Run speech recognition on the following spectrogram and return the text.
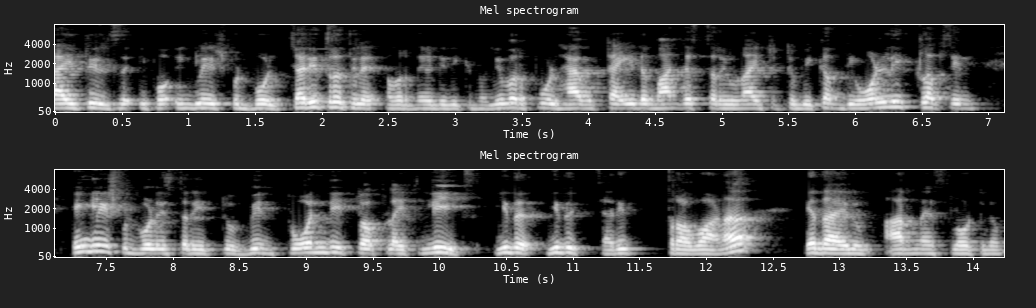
ടൈറ്റിൽസ് ഇപ്പോൾ ഇംഗ്ലീഷ് ഫുട്ബോൾ ചരിത്രത്തിൽ അവർ നേടിയിരിക്കുന്നു. Liverpool have tied Manchester United to become the only clubs in English football history to win twenty top flight leagues ഇത് ഇത് ചരിത്രമാണ്. ഏതായാലും ആർനെ സ്ലോട്ടിനും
